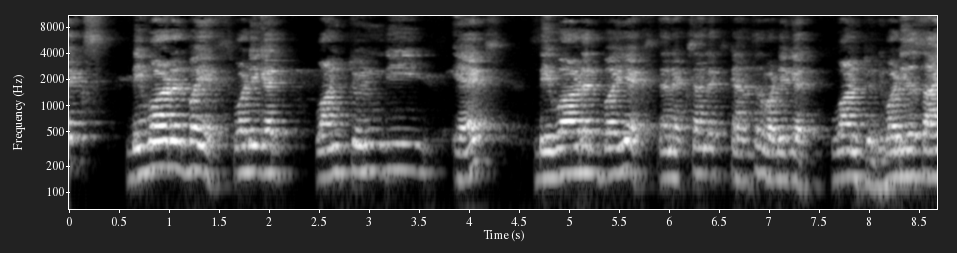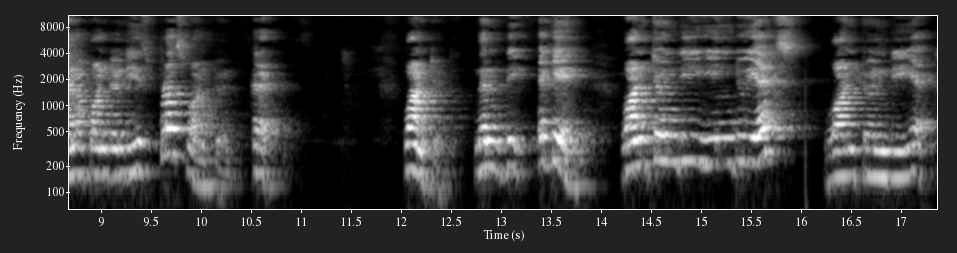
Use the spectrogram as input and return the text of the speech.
X divided by x. What do you get? 120x divided by x. Then x and x cancel. What do you get? 120. What is the sign of 120? Is plus 120. Correct. 120. Then the again 120 into x. 120x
